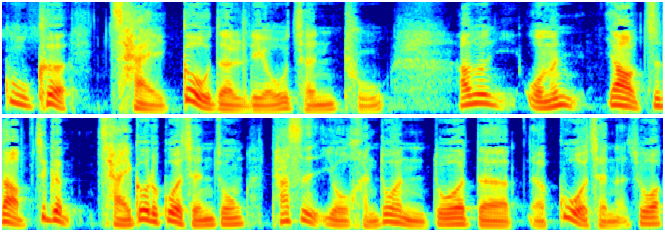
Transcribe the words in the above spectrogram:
顾客采购的流程图。他说我们要知道这个采购的过程中，它是有很多很多的呃过程的。说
